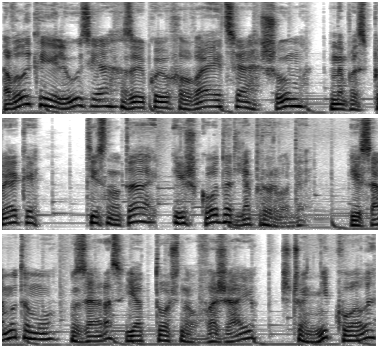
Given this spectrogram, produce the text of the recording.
а велика ілюзія, за якою ховається шум, небезпеки, тіснота і шкода для природи. І саме тому зараз я точно вважаю, що ніколи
